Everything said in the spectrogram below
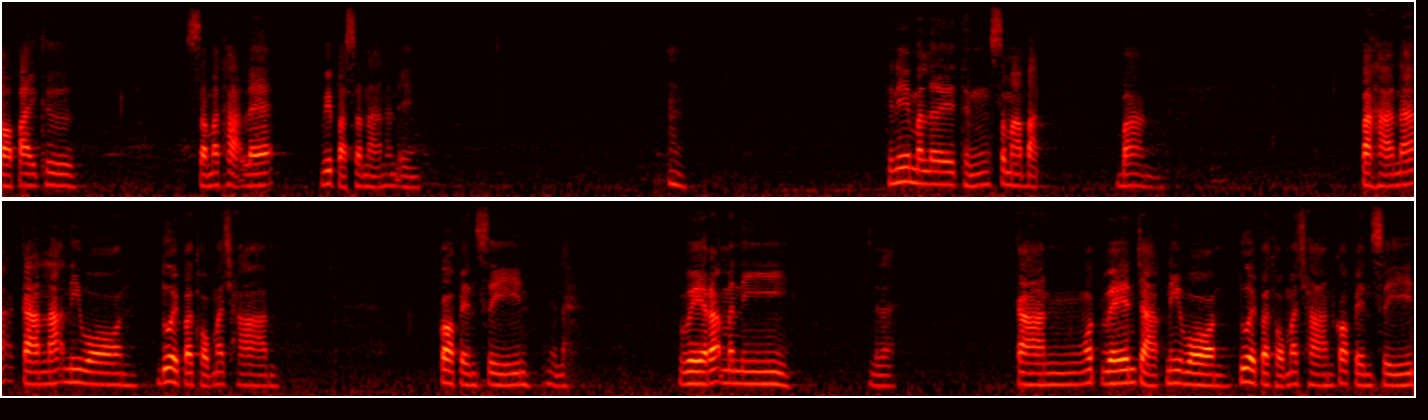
ต่อไปคือสมถะและวิปัสสนานั่นเอง ทีนี้มาเลยถึงสมาบัติบ้าง ปหานะการละนิวรณ์ด้วยปฐมฌานก็เป็นศีลเนี่ยนะเวรมณีเนี่ยนะ การงดเว้นจากนิวรณ์ด้วยปฐมฌานก็เป็นศีล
